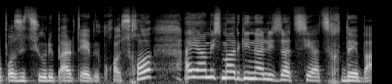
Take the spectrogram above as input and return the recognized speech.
ოპოზიციური პარტიები ყავს, ხო? აი ამის მარგინალიზაციაც ხდება.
